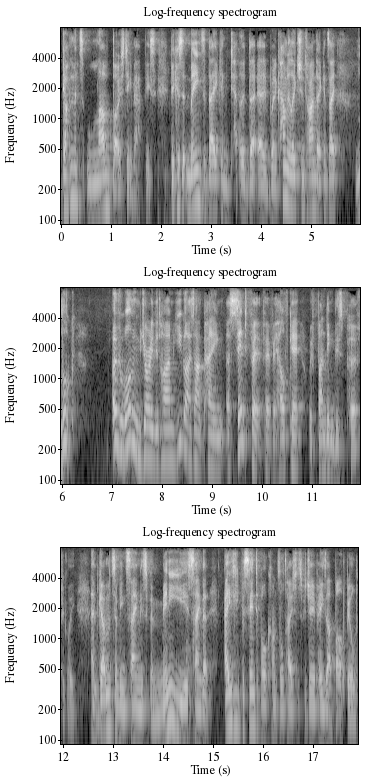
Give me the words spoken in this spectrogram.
governments love boasting about this because it means that they can, that, uh, when it comes election time, they can say, look, overwhelming majority of the time, you guys aren't paying a cent for, for, for healthcare. We're funding this perfectly. And governments have been saying this for many years, saying that 80% of all consultations for GPs are bulk billed.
